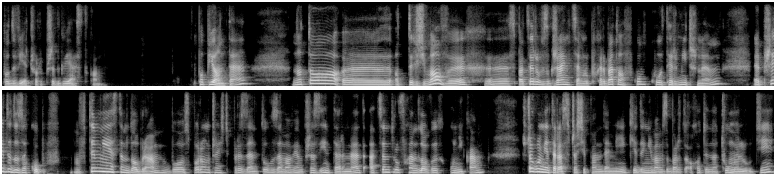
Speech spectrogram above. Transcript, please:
pod wieczór przed gwiazdką. Po piąte, no to e, od tych zimowych e, spacerów z grzańcem lub herbatą w kubku termicznym e, przejdę do zakupów. W tym nie jestem dobra, bo sporą część prezentów zamawiam przez internet, a centrów handlowych unikam. Szczególnie teraz w czasie pandemii, kiedy nie mam za bardzo ochoty na tłumy ludzi,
